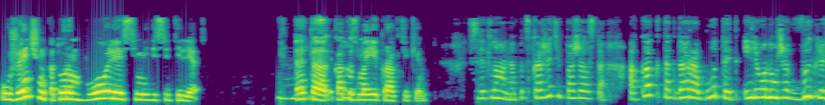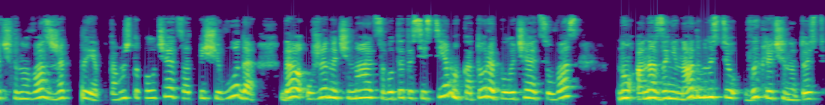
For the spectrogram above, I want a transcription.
у женщин, которым более 70 лет. Это как из моей практики. Светлана, подскажите, пожалуйста, а как тогда работает, или он уже выключен у вас ЖКТ? Потому что, получается, от пищевода, да, уже начинается вот эта система, которая, получается, у вас, ну, она за ненадобностью выключена. То есть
